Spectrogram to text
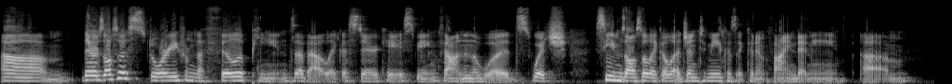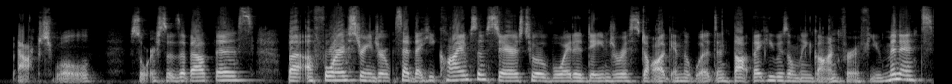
Um, there was also a story from the Philippines about like a staircase being found in the woods, which seems also like a legend to me because I couldn't find any um, actual sources about this. But a forest ranger said that he climbed some stairs to avoid a dangerous dog in the woods and thought that he was only gone for a few minutes.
